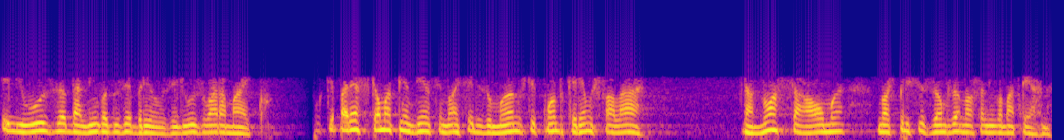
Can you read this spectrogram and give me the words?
ele usa da língua dos hebreus, ele usa o aramaico. Porque parece que é uma tendência em nós seres humanos que quando queremos falar da nossa alma, nós precisamos da nossa língua materna.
